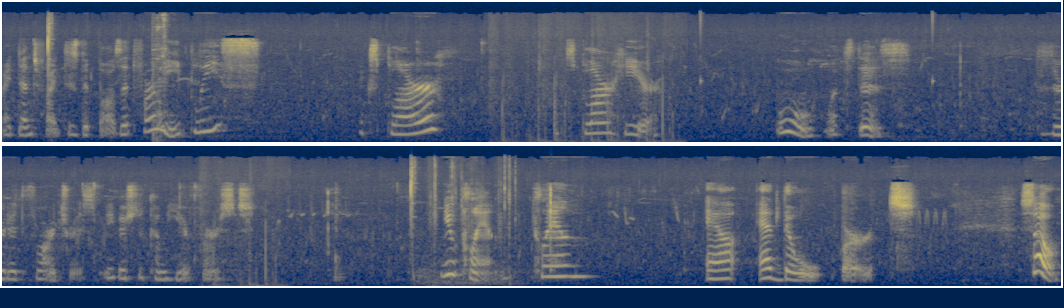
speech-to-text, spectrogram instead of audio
Identify this deposit for me, please. Explorer. Explore here. Ooh, what's this? Deserted fortress. Maybe I should come here first. New clan. Clan El Edelbert. So,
